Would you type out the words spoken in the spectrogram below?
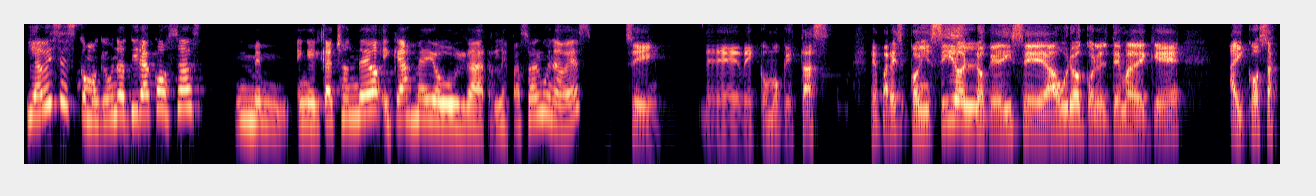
y a veces como que uno tira cosas en el cachondeo y quedas medio vulgar. ¿Les pasó alguna vez? Sí, de, de como que estás. Me parece, coincido en lo que dice Auro con el tema de que hay cosas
